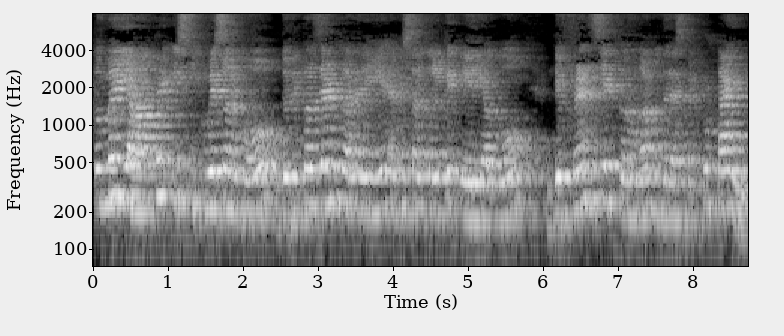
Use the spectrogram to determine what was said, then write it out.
तो मैं यहाँ पे इस इक्वेशन को जो रिप्रेजेंट कर रही है अभी सर्कल के एरिया को डिफ्रेंशिएट करूँगा विद रेस्पेक्ट टू टाइम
